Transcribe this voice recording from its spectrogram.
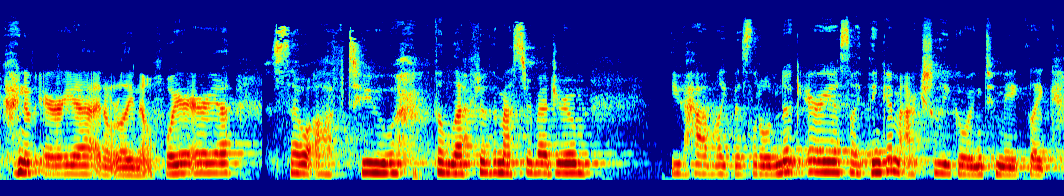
kind of area. I don't really know, foyer area. So off to the left of the master bedroom, you have like this little nook area. So I think I'm actually going to make like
